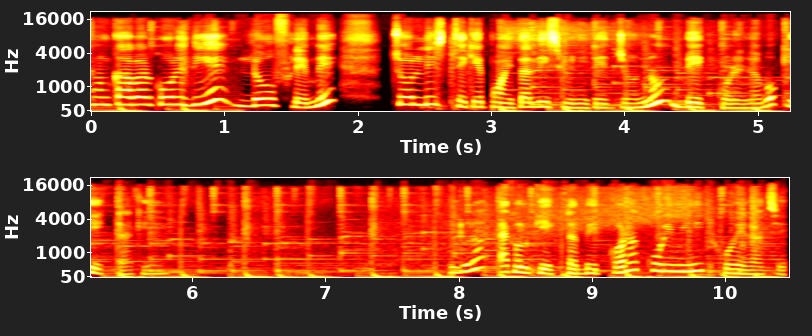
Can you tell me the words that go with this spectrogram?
এখন কাভার করে দিয়ে লো ফ্লেমে চল্লিশ থেকে পঁয়তাল্লিশ মিনিটের জন্য বেক করে নেব কেকটাকে। বন্ধুরা, এখন কেকটা বেক করা কুড়ি মিনিট হয়ে গেছে।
